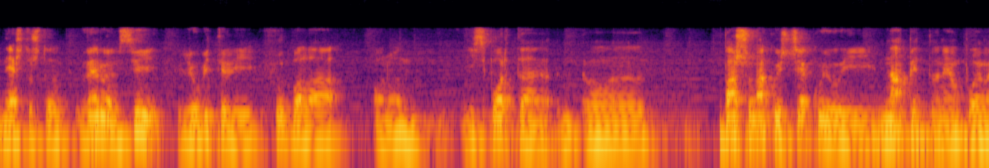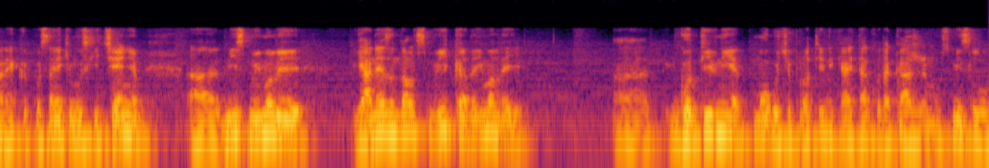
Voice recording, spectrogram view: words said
nešto što verujem svi ljubitelji futbala ono, i sporta o, baš onako iščekuju i napeto, nemam pojma, nekako sa nekim ushićenjem. A, mi smo imali, ja ne znam da li smo ikada imali a, gotivnije moguće protivnike, aj tako da kažem, u smislu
